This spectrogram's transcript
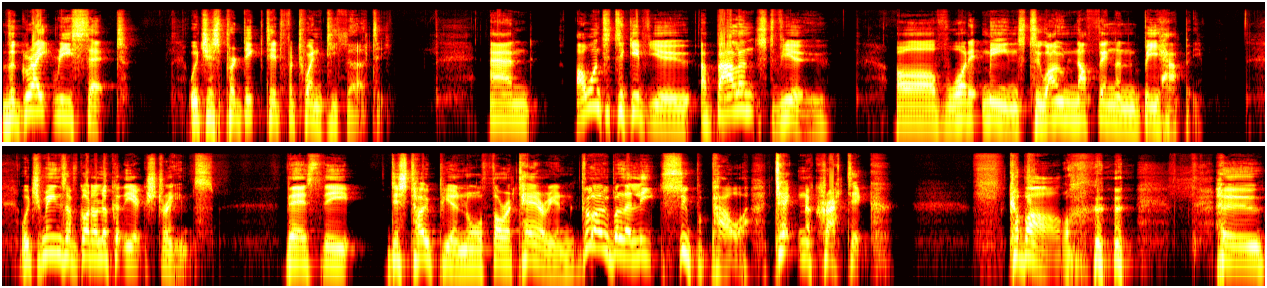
the Great Reset, which is predicted for 2030. And I wanted to give you a balanced view of what it means to own nothing and be happy, which means I've got to look at the extremes. There's the dystopian, authoritarian, global elite superpower, technocratic cabal who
